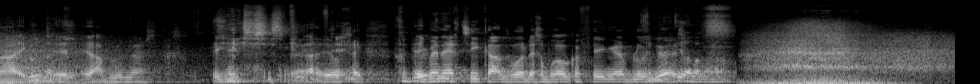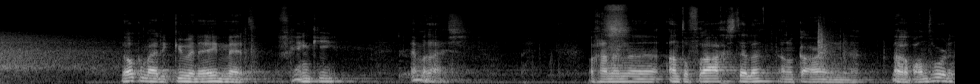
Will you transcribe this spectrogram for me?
Nou, ik Bloedneus? ja, bloedneus. Ik Jezus, ja, heel gek. Gebeurt Ik ben echt ziek aan het worden. Gebroken vinger, Wat gebeurt bloedneus. hier allemaal? Welkom bij de Q&A met Frenkie en Matthijs. We gaan een eh, aantal vragen stellen aan elkaar en eh, daarop antwoorden.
